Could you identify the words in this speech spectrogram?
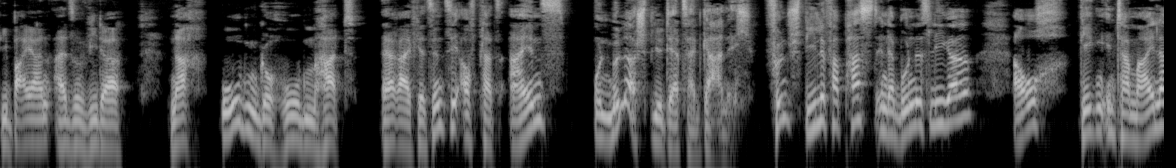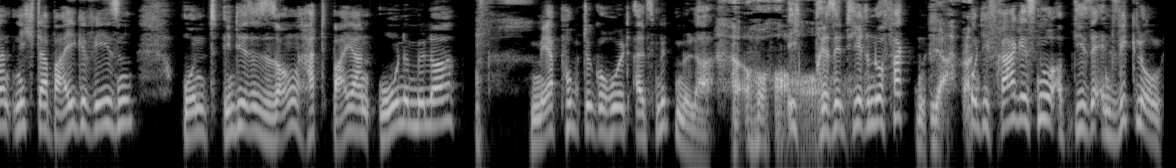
die Bayern also wieder nach oben gehoben hat. Herr Reif, jetzt sind sie auf Platz 1 und Müller spielt derzeit gar nicht. Fünf Spiele verpasst in der Bundesliga, auch gegen Inter Mailand nicht dabei gewesen. Und in dieser Saison hat Bayern ohne Müller mehr Punkte geholt als mit Müller. Oh. Ich präsentiere nur Fakten. Ja. Und die Frage ist nur, ob diese Entwicklung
